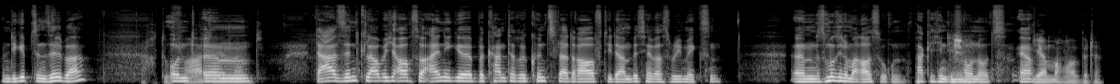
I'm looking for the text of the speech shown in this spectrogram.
und die gibt's in Silber. Ach du Und, Vaterland. Da sind, glaube ich, auch so einige bekanntere Künstler drauf, die da ein bisschen was remixen. Ähm, das muss ich noch mal raussuchen. Packe ich in die Shownotes. Ja, ja. Ja, mach mal bitte.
